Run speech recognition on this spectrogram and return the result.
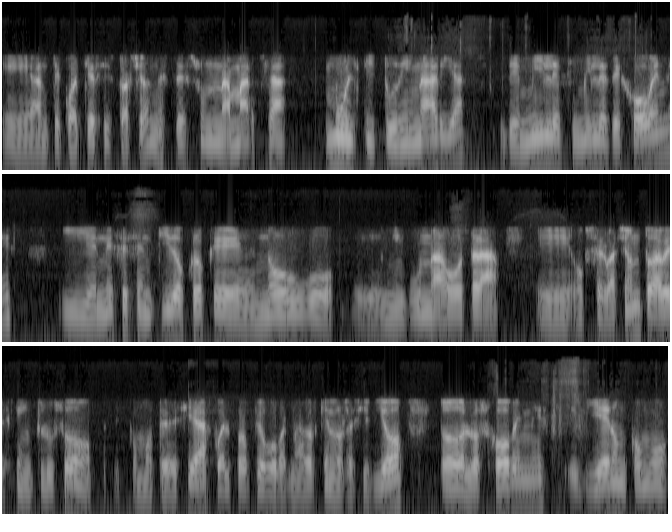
eh, ante cualquier situación. Esta es una marcha multitudinaria de miles y miles de jóvenes y en ese sentido creo que no hubo eh, ninguna otra eh, observación, toda vez que incluso, como te decía, fue el propio gobernador quien los recibió, todos los jóvenes vieron cómo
